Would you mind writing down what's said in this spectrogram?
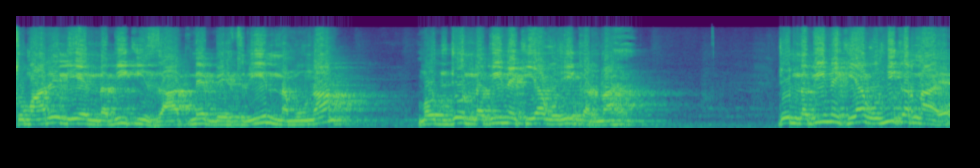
تمہارے لیے نبی کی ذات میں بہترین نمونہ موجود جو نبی نے کیا وہی کرنا ہے جو نبی نے کیا وہی کرنا ہے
